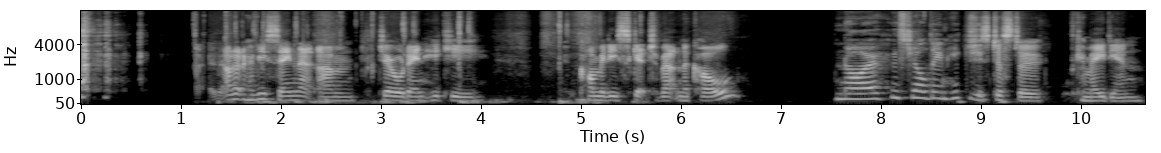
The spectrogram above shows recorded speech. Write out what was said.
I don't know. Have you seen that um, Geraldine Hickey comedy sketch about Nicole? No, who's Geraldine Hickey? She's just a comedian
